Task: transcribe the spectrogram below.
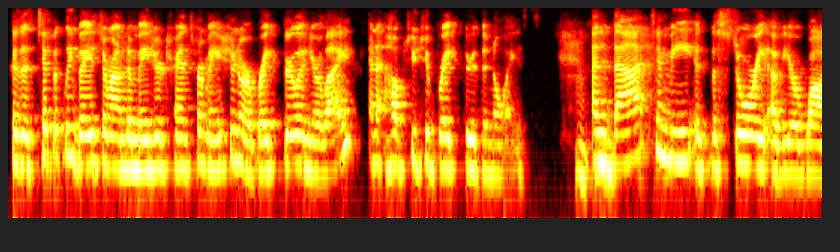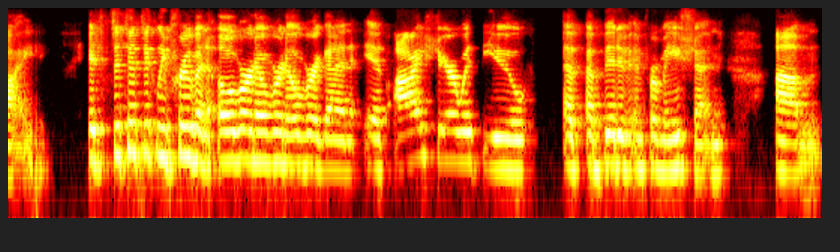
because it's typically based around a major transformation or a breakthrough in your life, and it helps you to break through the noise. Mm-hmm. And that to me is the story of your why. It's statistically proven over and over and over again. If I share with you a, a bit of information, um,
